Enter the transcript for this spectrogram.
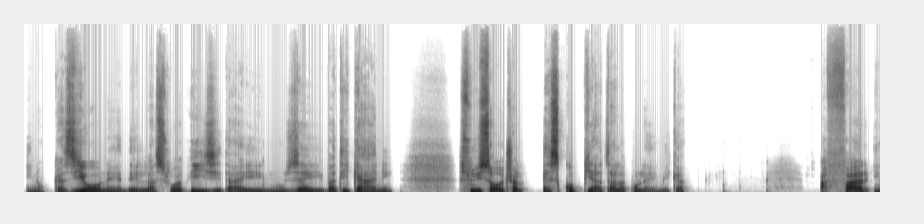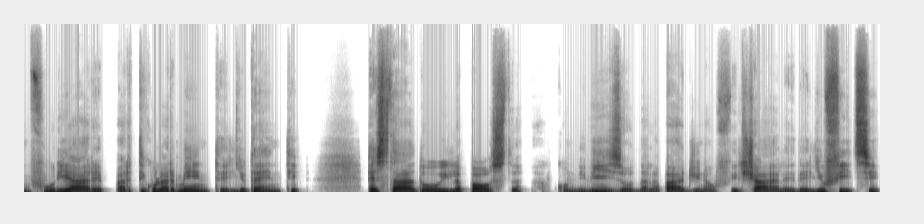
in occasione della sua visita ai musei vaticani, sui social è scoppiata la polemica. A far infuriare particolarmente gli utenti è stato il post condiviso dalla pagina ufficiale degli Uffizi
